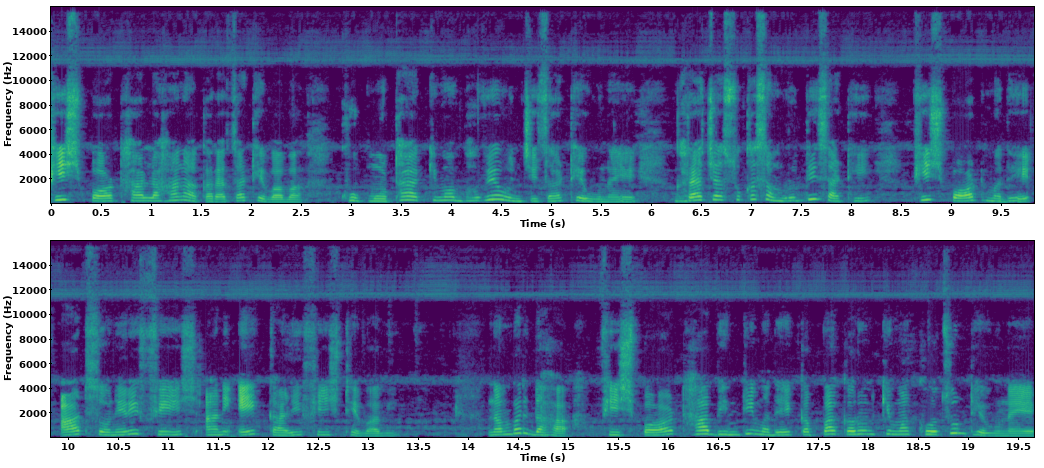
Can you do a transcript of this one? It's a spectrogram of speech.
फिश पॉट हा लहान आकाराचा ठेवावा. खूप मोठा किंवा भव्य उंचीचा ठेवू नये. घराच्या सुखसमृद्धीसाठी फिश पॉटमध्ये आठ सोनेरी फिश आणि एक काळी फिश ठेवावी. नंबर दहा. फिश पॉट हा भिंतीमध्ये कप्पा करून किंवा खोचून ठेवू नये.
